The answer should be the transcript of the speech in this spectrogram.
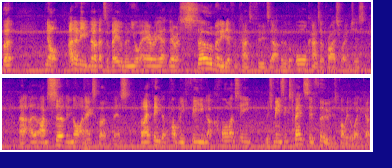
But you know, I don't even know if that's available in your area. There are so many different kinds of foods out there with all kinds of price ranges. Uh, I, am certainly not an expert in this, but I think that probably feeding a quality which means expensive food is probably the way to go.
